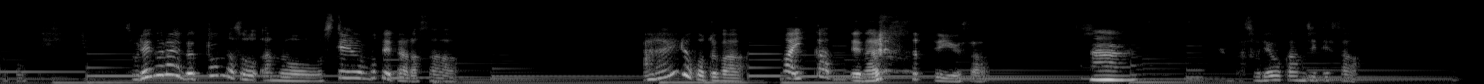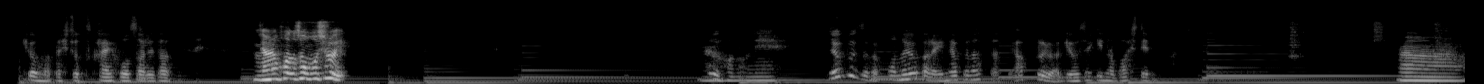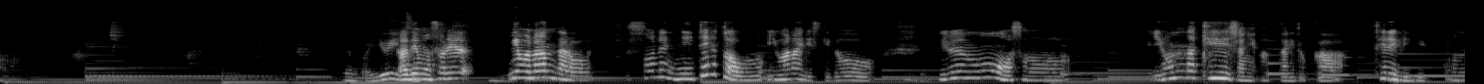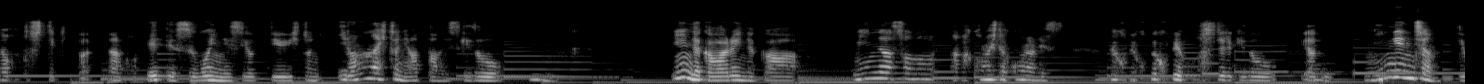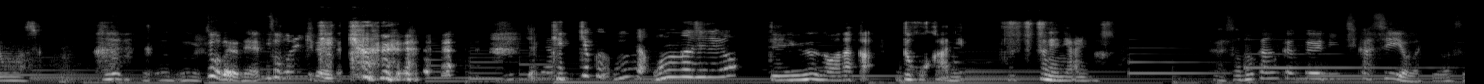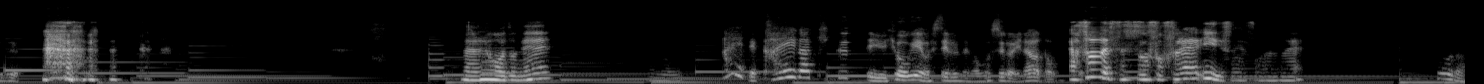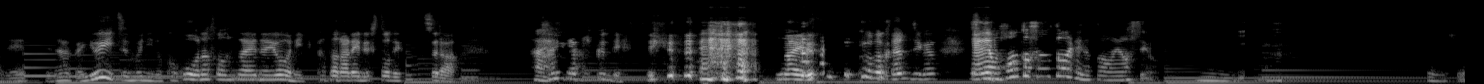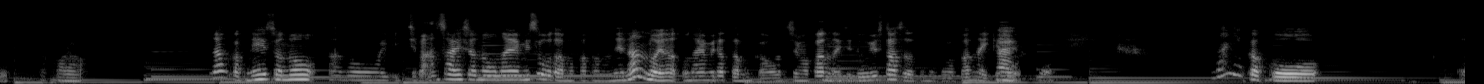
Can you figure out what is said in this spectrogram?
それぐらいぶっ飛んだそうあの視点を持てたらさあらゆることがまあいいかってなるなっていうさうん。なんかそれを感じてさ今日また一つ解放されたんだよね。なるほど、そう、面白い。なるほどね。ジョブズがこの世からいなくなったって、アップルは業績伸ばしてるんだから。うん。なんか唯一。あ、でもそれ、でもなんだろう。それ似てるとは言わないですけど、自分も、その、いろんな経営者に会ったりとか、テレビでこんなことしてきた、なんか出てすごいんですよっていう人に、いろんな人に会ったんですけど、うん。いいんだか悪いんだか、みんなその、あ、この人はこうなんです。ペコペコペコペコしてるけど、いや、人間じゃんって思うんですよ。うんうんうん、そうだよね。その域だよ結ね。局、い や結局みんな同じだよっていうのはなんか、どこかにつ常にあります。その感覚に近しいような気がする。なるほどね。あのあえて替えが利くっていう表現をしてるのが面白いなと思って。あ、そうですね。そうそう。それいいですね。そのね。そうだねって、なんか唯一無二の孤高な存在のように語られる人ですら、はい。が利くんですっていう、スマイル。この感じが。いや、でも本当その通りだと思いますよ。うん、そうそう。だから、なんかね、その、あの、一番最初のお悩み相談の方のね、何のお悩みだったのかは私わかんないし、どういうスタンスだったのかわかんないけど、はい何かこう、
